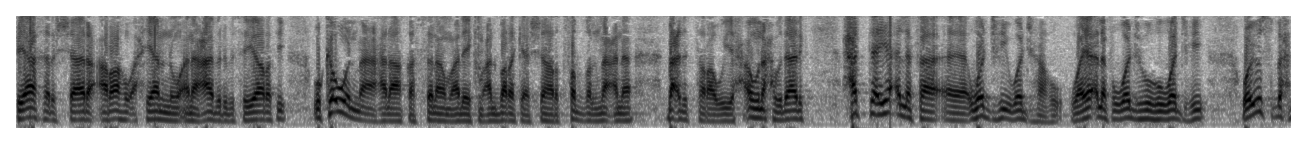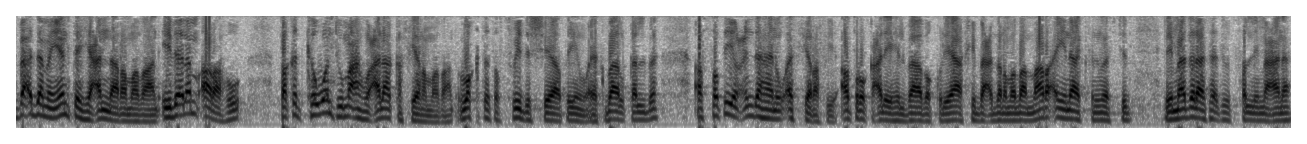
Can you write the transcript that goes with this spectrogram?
في آخر الشارع أراه أحيانا وأنا عابر بسيارتي وكون معه علاقة. السلام عليكم على البركة الشهر تفضل معنا بعد التراويح أو نحو ذلك حتى يألف آه، وجهي وجهه ويألف وجهه وجهي ويصبح بعدما ينتهي عنا رمضان. إذا لم أره فقد كونت معه علاقة في رمضان. وقت تصفيد الشياطين وإقبال قلبه أستطيع عندها أن أؤثر فيه. أطرق عليه الباب أقول يا أخي بعد رمضان ما رأيناك في المسجد لماذا لا تأتي وتصلي معنا؟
